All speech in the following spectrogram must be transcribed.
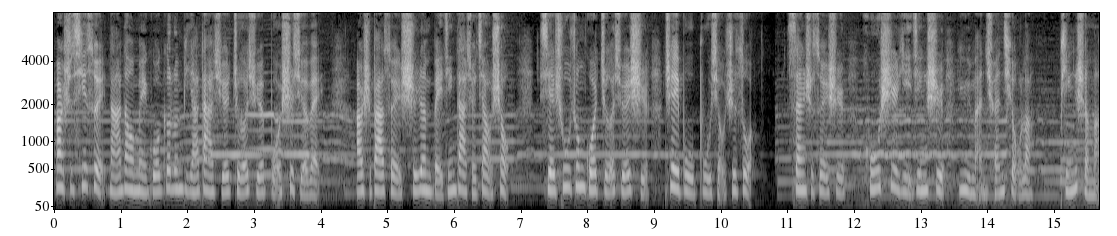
二十七岁，拿到美国哥伦比亚大学哲学博士学位。二十八岁，时任北京大学教授，写出《中国哲学史》这部不朽之作。三十岁时，胡适已经是誉满全球了。凭什么？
